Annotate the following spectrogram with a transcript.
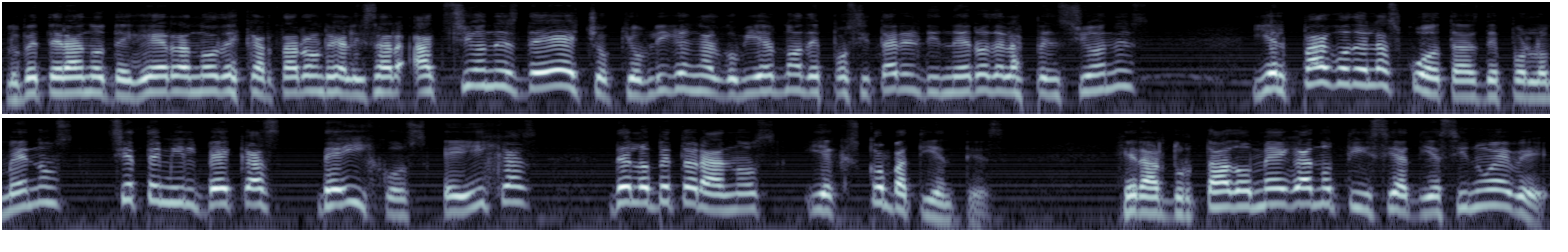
Los veteranos de guerra no descartaron realizar acciones de hecho que obligan al gobierno a depositar el dinero de las pensiones y el pago de las cuotas de por lo menos 7 mil becas de hijos e hijas de los veteranos y excombatientes. Gerardo Hurtado, Mega Noticias 19.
